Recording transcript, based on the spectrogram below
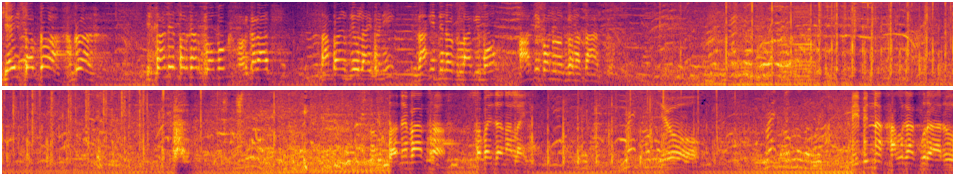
केही शब्द हाम्रो स्थानीय सरकार प्रमुख हर्कराज साम्पाङज्यूलाई पनि राखिदिनको लागि म हार्दिक अनुरोध गर्न चाहन्छु। धन्यवाद छ सबैजनालाई। यो विभिन्न खालका कुराहरू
